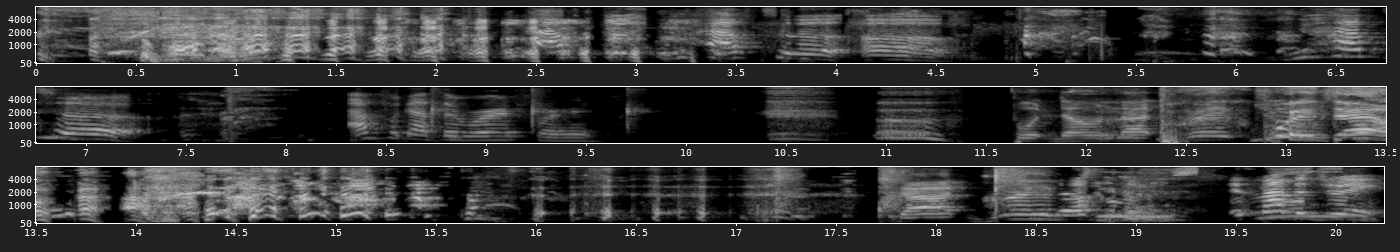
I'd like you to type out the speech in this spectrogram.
Come on, man. you have to. You have to. Uh, you have to. I forgot the word for it. Put down that grape Put it down. That grape juice. It's not the drink.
